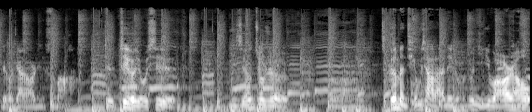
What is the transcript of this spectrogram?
最后加到二零四八。这这个游戏已经就是嗯根本停不下来那种，就你一玩，然后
